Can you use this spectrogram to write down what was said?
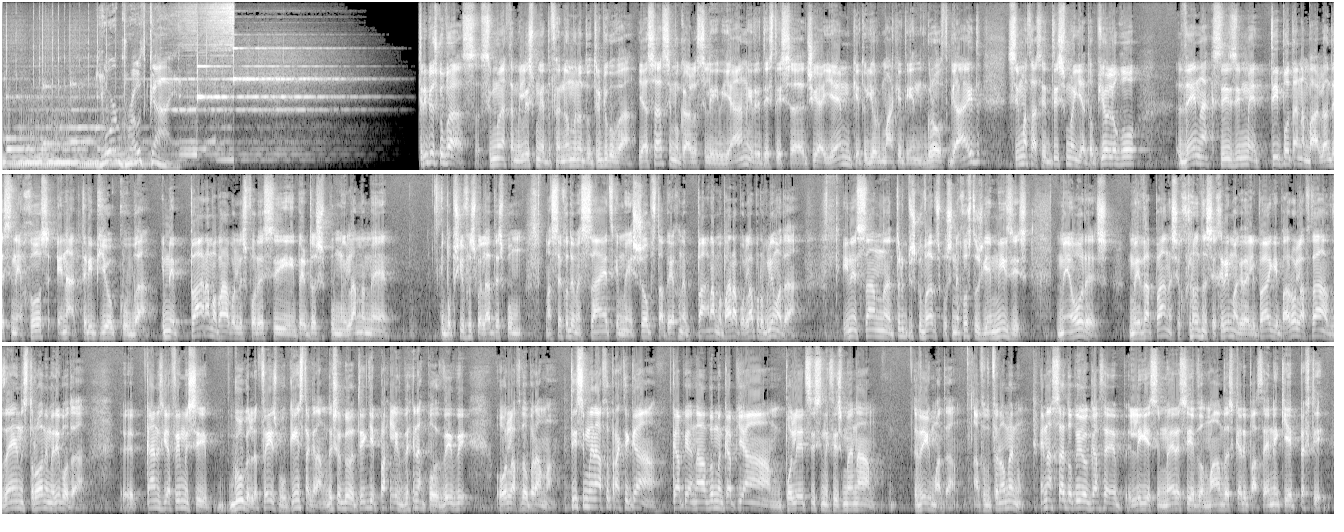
Your Growth Guide. Τρίπιο κουβά. Σήμερα θα μιλήσουμε για το φαινόμενο του τρίπιου κουβά. Γεια σας, είμαι ο Κάρλος Τιλιγυριάν, ιδρυτής της ε, GIM και του Your Marketing Growth Guide. Σήμερα θα συζητήσουμε για το ποιο λόγο δεν αξίζει με τίποτα να μπαλώνετε συνεχώς ένα τρίπιο κουβά. Είναι πάρα μα πάρα πολλές φορές οι περιπτώσεις που μιλάμε με υποψήφιους πελάτες που μας έρχονται με sites και με shops τα οποία έχουν πάρα μα πάρα πολλά προβλήματα. Είναι σαν τρίπιου κουβάδε που συνεχώς τους γεμίζεις με ώρες, με δαπάνες, σε χρόνο, σε χρήμα κτλ. Και παρόλα αυτά δεν στρώνει με τίποτα. Ε, κάνεις διαφήμιση Google, Facebook, Instagram, δεν ξέρω τι και πάλι δεν αποδίδει όλο αυτό το πράγμα. Τι σημαίνει αυτό πρακτικά; Κάποια, να δούμε κάποια πολύ έτσι συνηθισμένα δείγματα αυτού του φαινομένου. Ένα site το οποίο κάθε λίγες ημέρες ή εβδομάδες κάτι παθαίνει και πέφτει.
